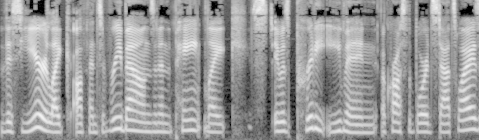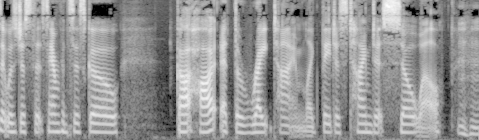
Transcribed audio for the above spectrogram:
this year, like offensive rebounds and in the paint, like it was pretty even across the board stats wise. It was just that San Francisco got hot at the right time. Like they just timed it so well, mm-hmm.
